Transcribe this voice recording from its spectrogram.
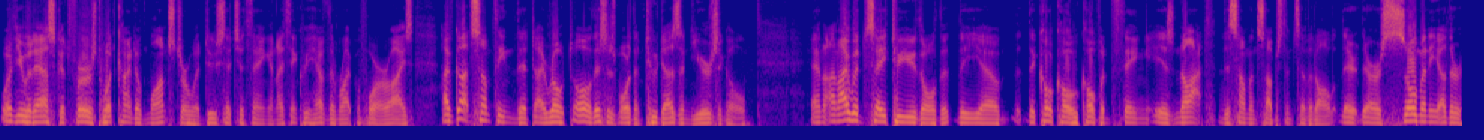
Well, you would ask at first what kind of monster would do such a thing, and I think we have them right before our eyes. I've got something that I wrote, oh, this is more than two dozen years ago. And, and I would say to you, though, that the uh, the COCO COVID thing is not the sum and substance of it all. There, there are so many other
